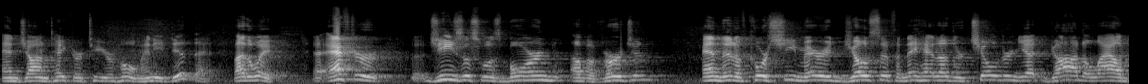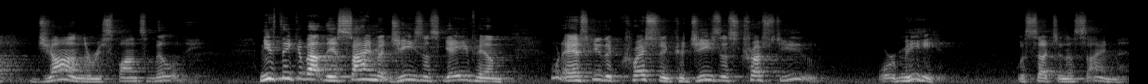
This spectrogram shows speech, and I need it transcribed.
And John, take her to your home. And he did that. By the way, after Jesus was born of a virgin, and then, of course, she married Joseph and they had other children, yet God allowed John the responsibility. And you think about the assignment Jesus gave him. I want to ask you the question could Jesus trust you? Or me with such an assignment.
